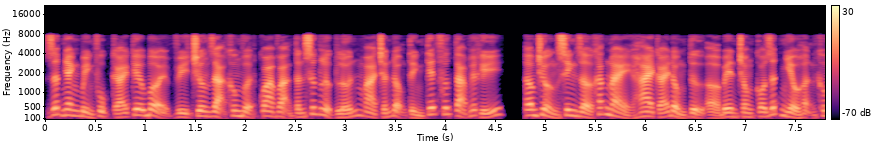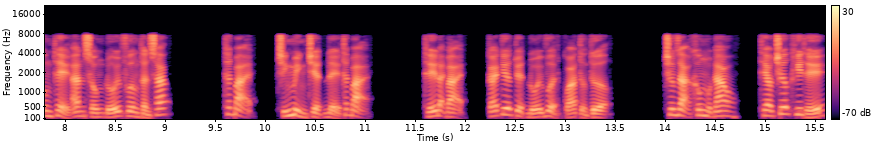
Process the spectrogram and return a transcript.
rất nhanh bình phục cái kia bởi vì trương dạ không vượt qua vạn tấn sức lực lớn mà chấn động tình tiết phức tạp huyết khí. Âm trường sinh giờ khắc này hai cái đồng tử ở bên trong có rất nhiều hận không thể ăn sống đối phương thần sắc. Thất bại chính mình triệt để thất bại. Thế đại bại cái kia tuyệt đối vượt quá tưởng tượng. Trương dạ không một đau theo trước khi thế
